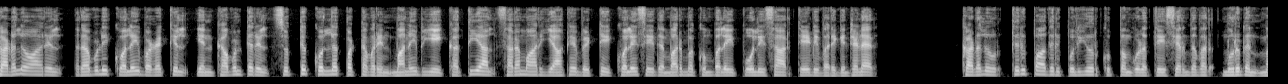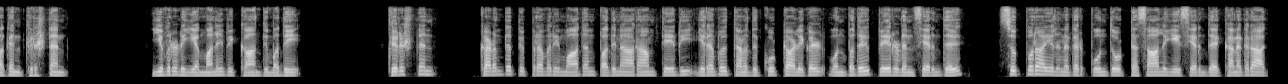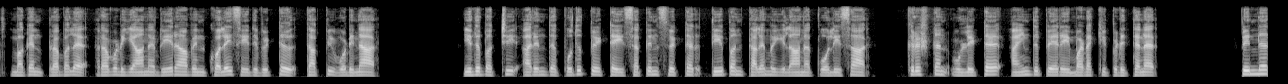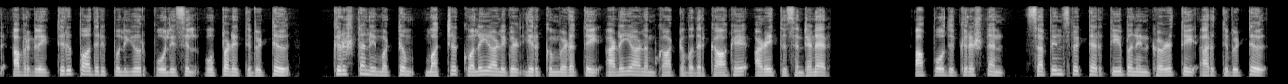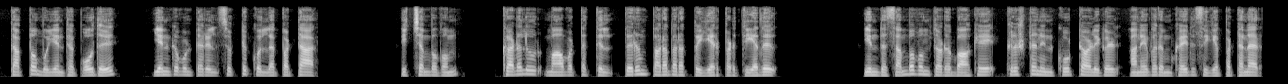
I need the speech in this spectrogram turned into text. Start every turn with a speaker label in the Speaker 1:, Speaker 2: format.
Speaker 1: கடலுஆறில் rowdy கொலை வழக்கில் என் கவுண்டரில் சுட்டுக் கொல்லப்பட்டவரின் மனைவியை கத்தியால் சரமாரியாக வெட்டி கொலை செய்த மர்ம கும்பலை போலீசார் தேடி வருகின்றனர். கடலூர் திருப்பாதிரி புலியூர் குப்பங்குளத்தைச் சேர்ந்தவர் முருகன் மகன் கிருஷ்ணன். இவருடைய மனைவி காந்திமதி. கிருஷ்ணன் கடந்த பிப்ரவரி மாதம் பதினாறாம் தேதி இரவு தனது கூட்டாளிகள் ஒன்பது பேருடன் சேர்ந்து சுப்புராயல் நகர் பூந்தோட்ட சாலையைச் சேர்ந்த கனகராஜ் மகன் பிரபல ரவுடியான வீராவின் கொலை செய்துவிட்டு தப்பி ஓடினார். இதுபற்றி அறிந்த புதுப்பேட்டை சப் இன்ஸ்பெக்டர் தீபன் தலைமையிலான போலீசார் கிருஷ்ணன் உள்ளிட்ட ஐந்து பேரை மடக்கி பிடித்தனர். பின்னர் அவர்களை திருப்பாதிரிப்புலியூர் போலீசில் ஒப்படைத்துவிட்டு கிருஷ்ணனை மட்டும் மற்ற கொலையாளிகள் இருக்கும் இடத்தை அடையாளம் காட்டுவதற்காக அழைத்து சென்றனர். அப்போது கிருஷ்ணன் சப் இன்ஸ்பெக்டர் தீபனின் கழுத்தை அறுத்துவிட்டு தப்ப முயன்றபோது என்கவுண்டரில் சுட்டுக் கொல்லப்பட்டார். இச்சம்பவம் கடலூர் மாவட்டத்தில் பெரும் பரபரப்பை ஏற்படுத்தியது. இந்த சம்பவம் தொடர்பாக கிருஷ்ணனின் கூட்டாளிகள் அனைவரும் கைது செய்யப்பட்டனர்.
